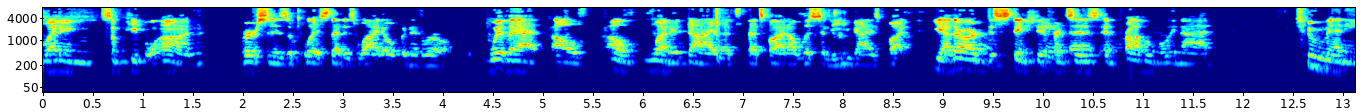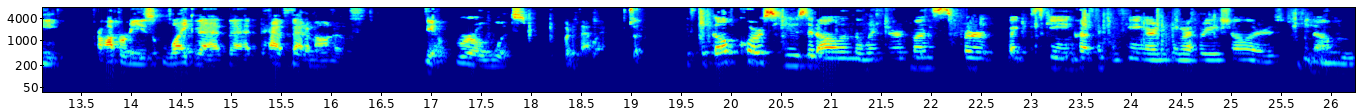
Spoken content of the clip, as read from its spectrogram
letting some people on versus a place that is wide open and rural. With that, I'll, I'll let it die. That's, that's fine. I'll listen to you guys. But yeah, there are distinct differences and probably not too many properties like that that have that amount of, you know, rural woods, put it that way. So Is the golf course used at all in the winter months for like skiing, cross-country skiing or anything recreational or is, you know, Mm,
